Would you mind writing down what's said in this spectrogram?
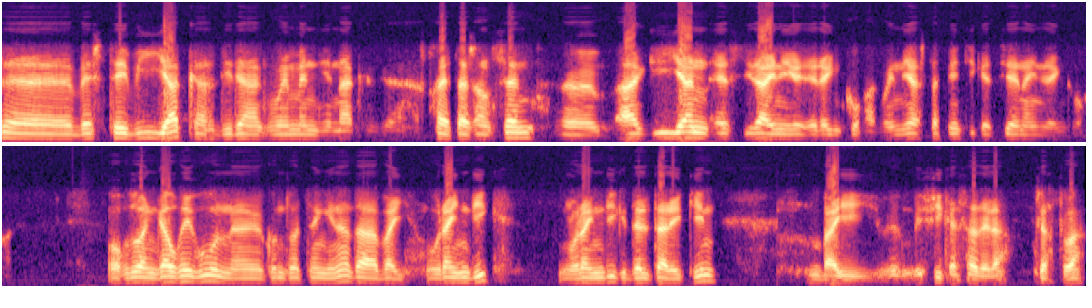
uh, beste biak, ardira goemen dienak, Astra eta Janssen, uh, agian ez dira eraginkorrak, baina astapenetik ez ziren eraginkorrak. Orduan gaur egun uh, kontuatzen gena, da bai, oraindik, oraindik deltarekin, bai, efikaza dela, txertua.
